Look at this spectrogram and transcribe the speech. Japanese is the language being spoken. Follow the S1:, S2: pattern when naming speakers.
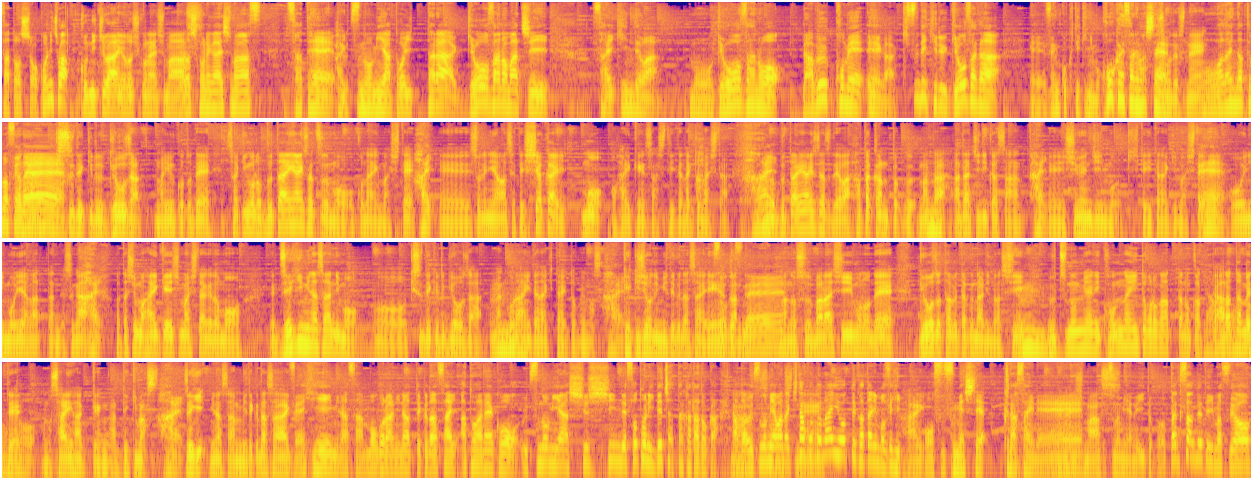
S1: 佐藤市長こんにちは。
S2: こんにちは。よろしくお願いします。
S1: よろしくお願いします。さて、はい、宇都宮といったら餃子の街。最近ではもう餃子のラブコメ映画キスできる餃子がえー、全国的にも公開されまして
S2: そうですね。
S1: もう話題になってますよね、
S2: はい、キスできる餃子ということで先頃舞台挨拶も行いまして、はい、えー、それに合わせて試写会も拝見させていただきました、はい、あの舞台挨拶では畑監督また足立梨花さん、うん、はい、えー、主演陣も来ていただきまして、えー、大いに盛り上がったんですが、はい、私も拝見しましたけどもぜひ皆さんにもキスできる餃子、ご覧いただきたいと思います、はい、劇場で見てください。映画館で、ね、あの素晴らしいもので餃子食べたくなりますし、うん、宇都宮にこんないいところがあったのかって改めてあの再発見ができます、はい、ぜひ皆さん見てください。
S1: ぜひ皆さんもご覧になってください。あとはねこう宇都宮出身で外に出ちゃった方とかあとは宇都宮まだ来たことないよって方にもぜひおすすめしてくださいね、
S2: お願いします。
S1: 宇都宮のいいところたくさん出ていますよ。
